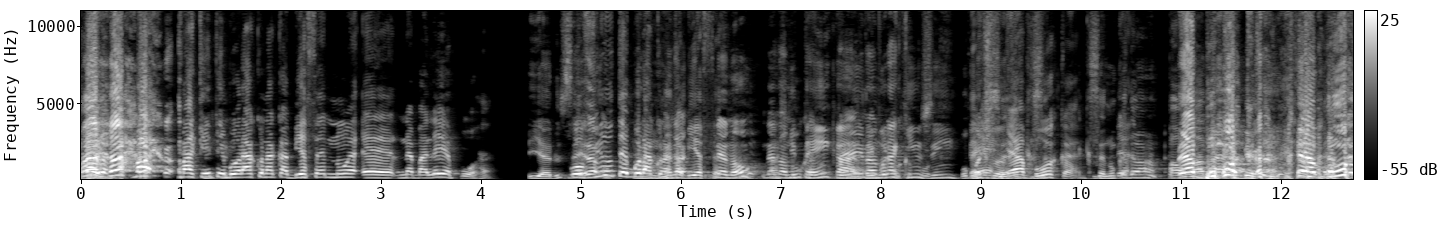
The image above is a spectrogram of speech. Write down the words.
mas, mas- mas quem tem buraco na cabeça não é, é- não é baleia, porra? Ih, eu não sei. Golfinho não tem buraco na Não é- cabeça. Não é não? Não é na nuca? tem, cara. Tem, nuca, buraquinho pô. sim. Ô, pastor. É, é a boca. É que você nunca deu uma É a paulada boca! É a boca!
